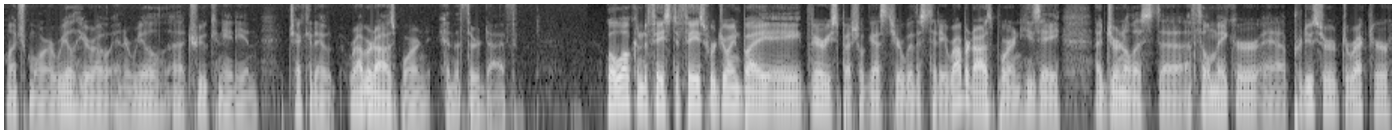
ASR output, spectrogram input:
much more. A real hero and a real uh, true Canadian. Check it out Robert Osborne and The Third Dive. Well, welcome to Face to Face. We're joined by a very special guest here with us today, Robert Osborne. He's a, a journalist, uh, a filmmaker, a producer, director,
